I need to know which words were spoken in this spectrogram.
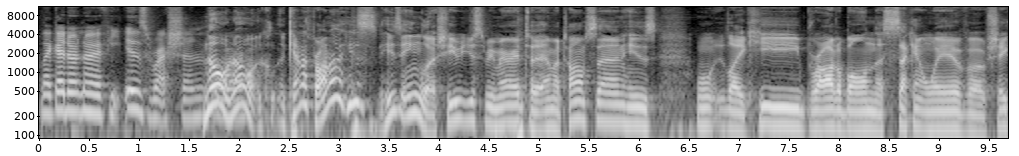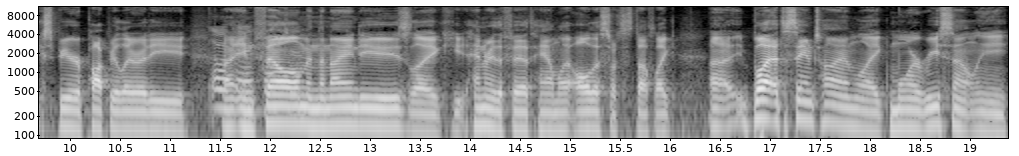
like I don't know if he is Russian. No, or- no. Kenneth Branagh, he's he's English. He used to be married to Emma Thompson. He's like he brought on the second wave of Shakespeare popularity uh, in gotcha. film in the '90s, like he- Henry V, Hamlet, all this sorts of stuff. Like, uh, but at the same time, like more recently,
